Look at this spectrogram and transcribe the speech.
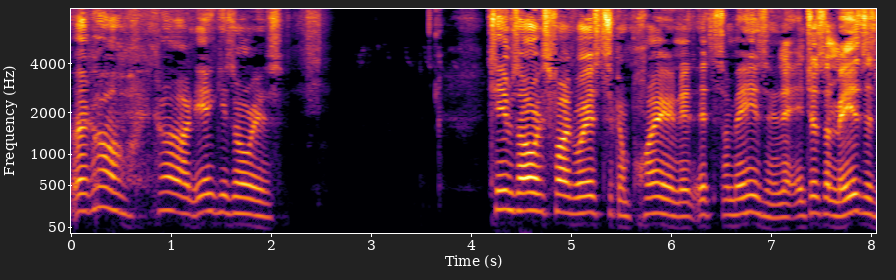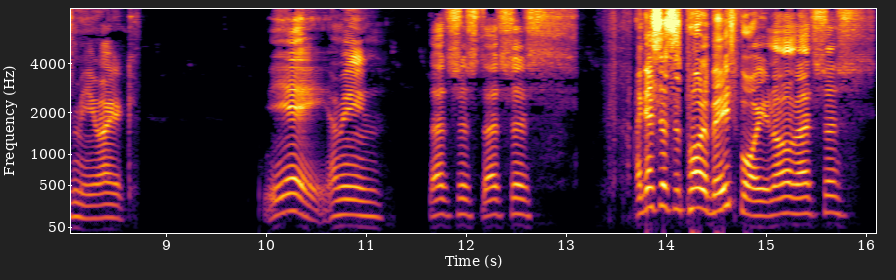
Like, oh my god, Yankees always teams always find ways to complain. It, it's amazing. It, it just amazes me. Like, yay. I mean, that's just, that's just, I guess that's just part of baseball, you know? That's just,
